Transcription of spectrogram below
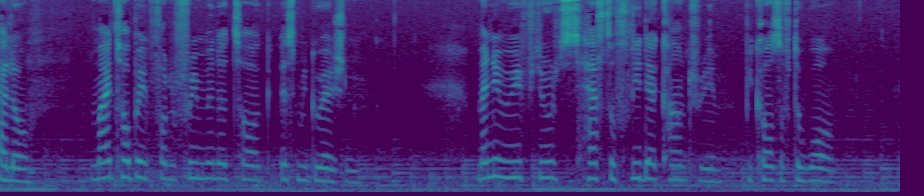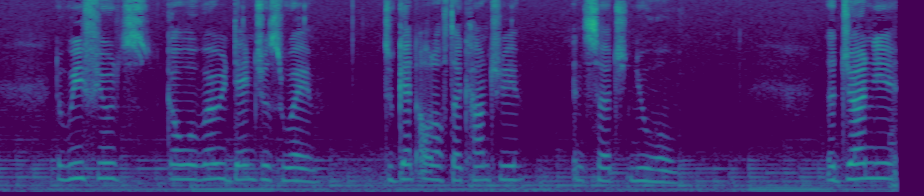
Hello. My topic for the three minute talk is migration. Many refugees have to flee their country because of the war. The refugees go a very dangerous way to get out of their country and search new home. The journey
